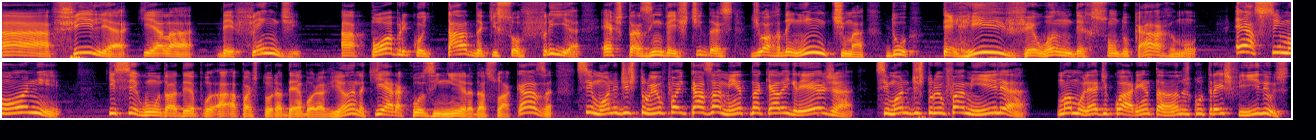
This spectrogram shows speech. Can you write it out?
a filha que ela defende, a pobre coitada que sofria estas investidas de ordem íntima do terrível Anderson do Carmo, é a Simone, que segundo a, a, pastora Débora Viana, que era cozinheira da sua casa, Simone destruiu foi casamento naquela igreja. Simone destruiu família. Uma mulher de 40 anos com três filhos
